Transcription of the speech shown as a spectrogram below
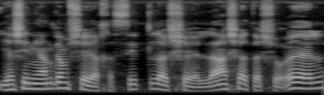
יש עניין גם שיחסית לשאלה שאתה שואל,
